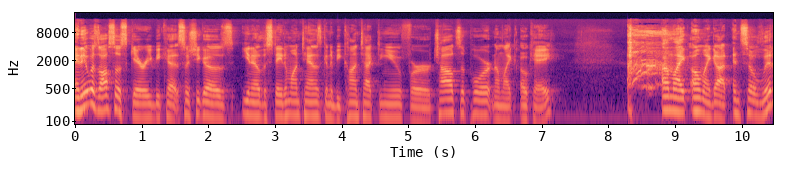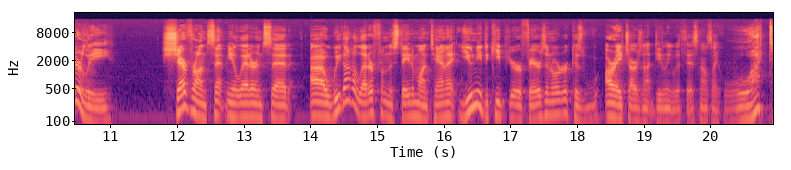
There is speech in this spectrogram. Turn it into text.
and it was also scary because so she goes, you know, the state of Montana is going to be contacting you for child support, and I'm like, okay. I'm like, oh my god, and so literally, Chevron sent me a letter and said, uh, we got a letter from the state of Montana. You need to keep your affairs in order because our HR is not dealing with this. And I was like, what?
